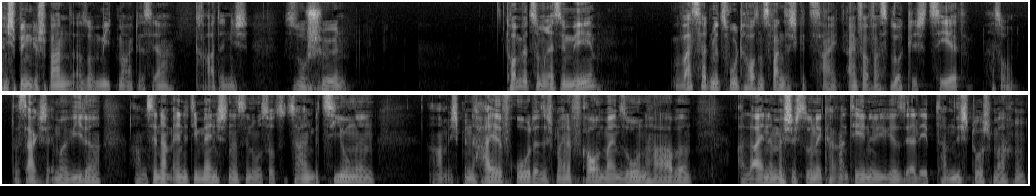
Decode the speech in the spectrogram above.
Ich bin gespannt. Also Mietmarkt ist ja gerade nicht so schön. Kommen wir zum Resümee. Was hat mir 2020 gezeigt? Einfach, was wirklich zählt. Also, das sage ich ja immer wieder. Ähm, sind am Ende die Menschen, das sind unsere sozialen Beziehungen. Ähm, ich bin heilfroh, dass ich meine Frau und meinen Sohn habe. Alleine möchte ich so eine Quarantäne, wie wir sie erlebt haben, nicht durchmachen.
